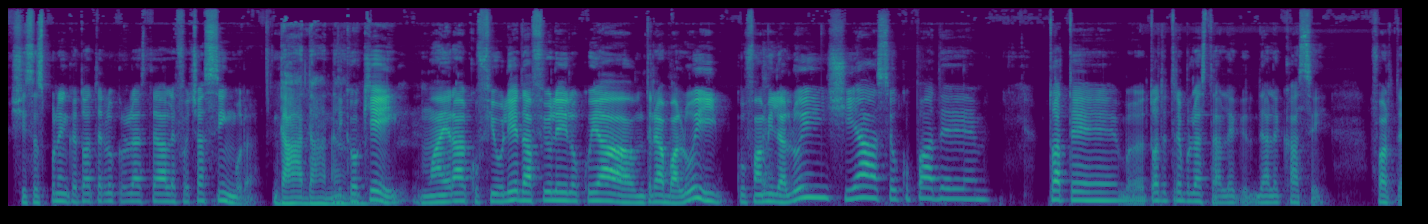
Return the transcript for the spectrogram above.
și să spunem că toate lucrurile astea le făcea singură. Da, da, da. Adică, ok, mai era cu fiul ei, dar fiul ei locuia în treaba lui, cu familia lui și ea se ocupa de toate, toate treburile astea ale, de ale casei. Foarte,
